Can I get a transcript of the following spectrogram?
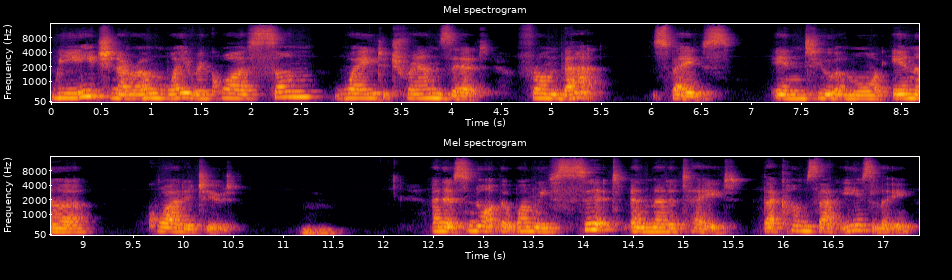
we each in our own way require some way to transit from that space into a more inner quietude. And it's not that when we sit and meditate, that comes that easily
